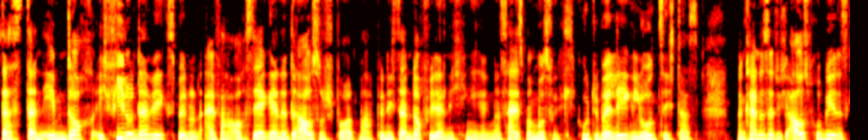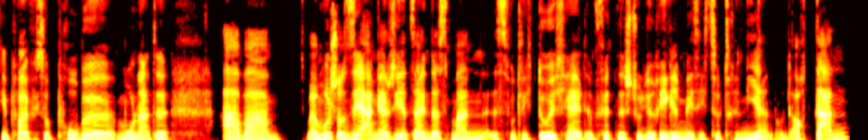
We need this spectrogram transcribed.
dass dann eben doch ich viel unterwegs bin und einfach auch sehr gerne draußen Sport mache, bin ich dann doch wieder nicht hingegangen. Das heißt, man muss wirklich gut überlegen, lohnt sich das? Man kann es natürlich ausprobieren, es gibt häufig so Probemonate, aber man muss schon sehr engagiert sein, dass man es wirklich durchhält, im Fitnessstudio regelmäßig zu trainieren. Und auch dann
